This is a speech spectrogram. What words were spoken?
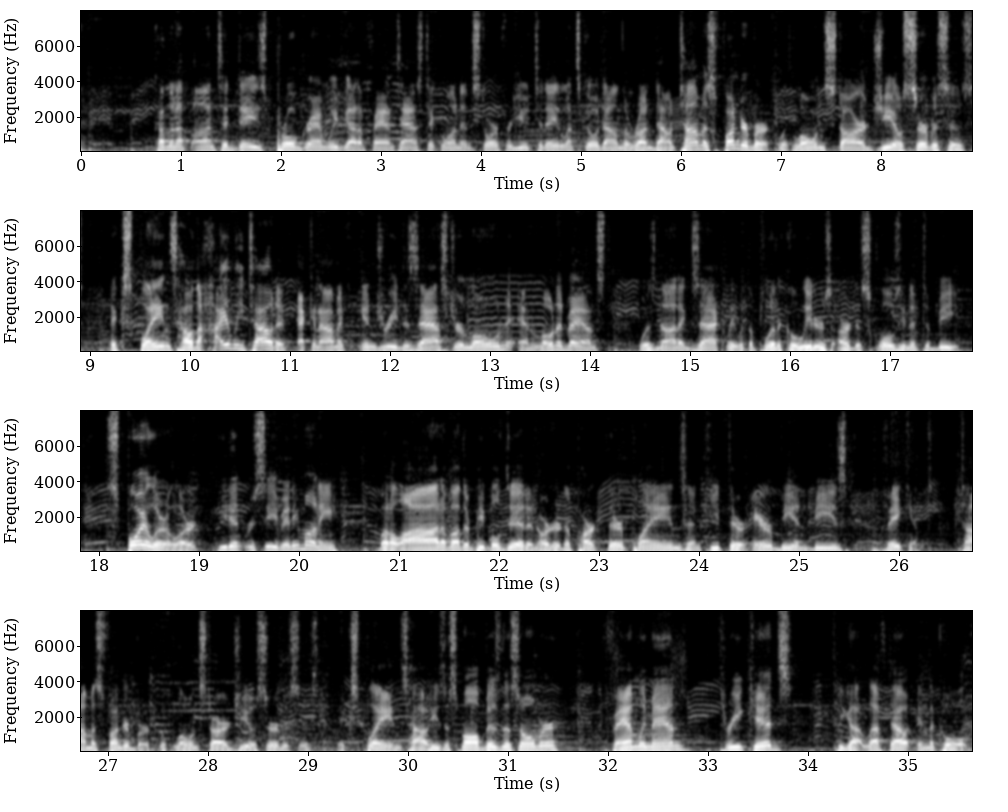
Coming up on today's program, we've got a fantastic one in store for you today. Let's go down the rundown. Thomas Funderburk with Lone Star Geoservices explains how the highly touted economic injury disaster loan and loan advanced was not exactly what the political leaders are disclosing it to be. Spoiler alert, he didn't receive any money, but a lot of other people did in order to park their planes and keep their Airbnbs vacant. Thomas Funderburk with Lone Star Geoservices explains how he's a small business owner, family man, three kids. He got left out in the cold.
